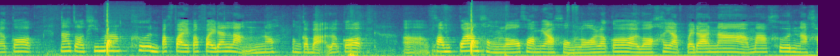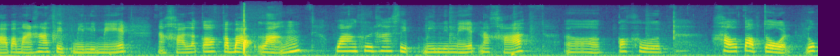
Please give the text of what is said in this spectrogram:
แล้วก็ หน้าจอที่มากขึ้นปลั๊กไฟปลั๊กไฟด้านหลังเนาะตรงกระบะ แล้วก็ความกว้างของล้อความยาวของล้อ แล้วก็ล้อขยับไปด้านหน้ามากขึ้นนะคะ ประมาณ 50มิลลิเมตรนะคะ แล้วก็กระบะหลังกว้างขึ้น 50มิลลิเมตรนะคะเออก็คือเขาตอบโจทย์ลูก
